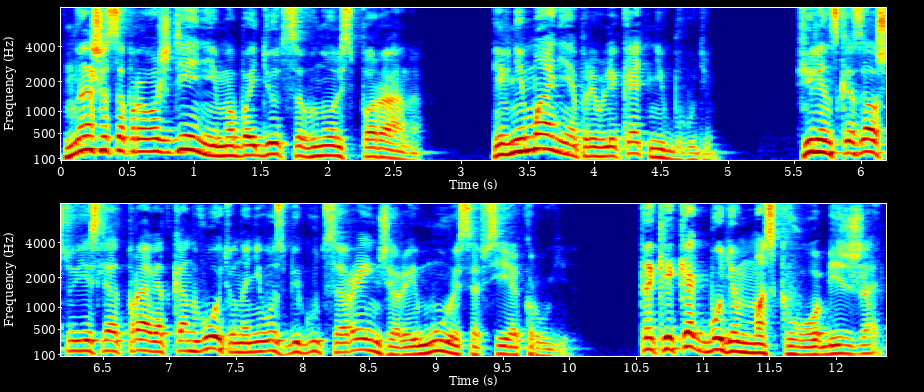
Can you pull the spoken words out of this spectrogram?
«Наше сопровождение им обойдется в ноль спаранов, и внимания привлекать не будем. Филин сказал, что если отправят конвой, то на него сбегутся рейнджеры и муры со всей округи. «Так и как будем в Москву объезжать?»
